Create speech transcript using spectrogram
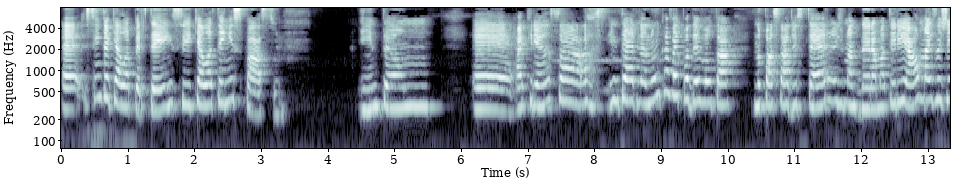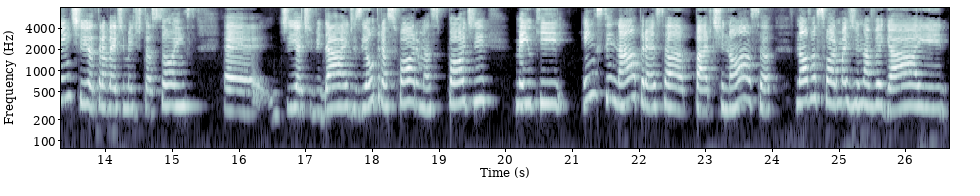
é, sinta que ela pertence, que ela tem espaço. Então, é, a criança interna nunca vai poder voltar no passado externo de maneira material, mas a gente, através de meditações, é, de atividades e outras formas, pode meio que ensinar para essa parte nossa novas formas de navegar e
